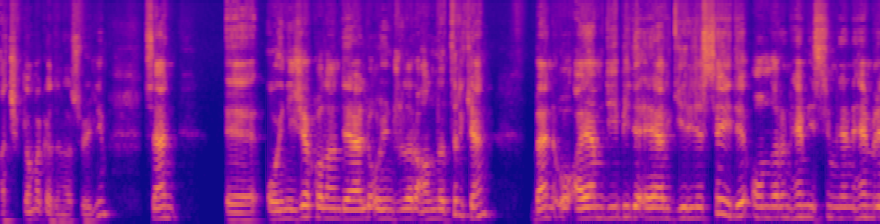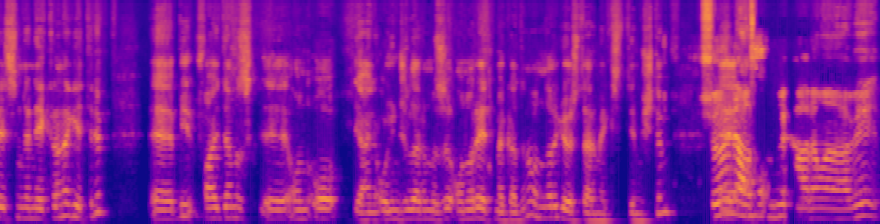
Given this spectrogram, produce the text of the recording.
açıklamak adına söyleyeyim. Sen e, oynayacak olan değerli oyuncuları anlatırken ben o IMDb'de eğer girilseydi onların hem isimlerini hem resimlerini ekrana getirip e, bir faydamız e, on, o yani oyuncularımızı onore etmek adına onları göstermek istemiştim. Şöyle ee, aslında ama, Kahraman abi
